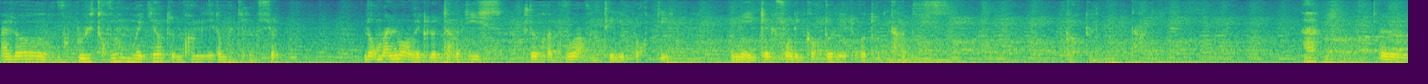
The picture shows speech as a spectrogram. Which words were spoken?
Alors, vous pouvez trouver un moyen de me ramener dans ma dimension. Normalement, avec le TARDIS, je devrais pouvoir vous téléporter. Mais quelles sont les coordonnées de votre TARDIS? Coordonnées TARDIS. Ah oui, euh,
